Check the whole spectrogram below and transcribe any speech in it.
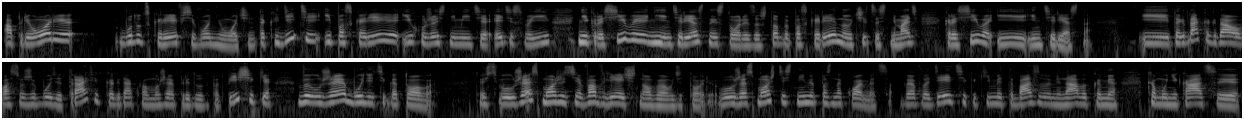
априори будут, скорее всего, не очень. Так идите и поскорее их уже снимите, эти свои некрасивые, неинтересные сторизы, чтобы поскорее научиться снимать красиво и интересно. И тогда, когда у вас уже будет трафик, когда к вам уже придут подписчики, вы уже будете готовы. То есть вы уже сможете вовлечь новую аудиторию, вы уже сможете с ними познакомиться, вы овладеете какими-то базовыми навыками коммуникации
